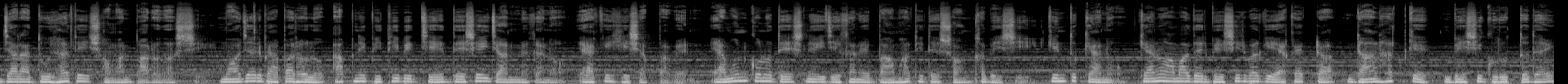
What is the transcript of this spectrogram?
যারা দুই হাতেই সমান পারদর্শী। মজার ব্যাপার হলো, আপনি পৃথিবীর যে দেশেই যান না কেন, একই হিসাব পাবেন। এমন কোনো দেশ নেই যেখানে বামহাতিদের সংখ্যা বেশি। কিন্তু কেন? কেন আমাদের বেশিরভাগই এক একটা ডান হাতকে বেশি গুরুত্ব দেয়?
